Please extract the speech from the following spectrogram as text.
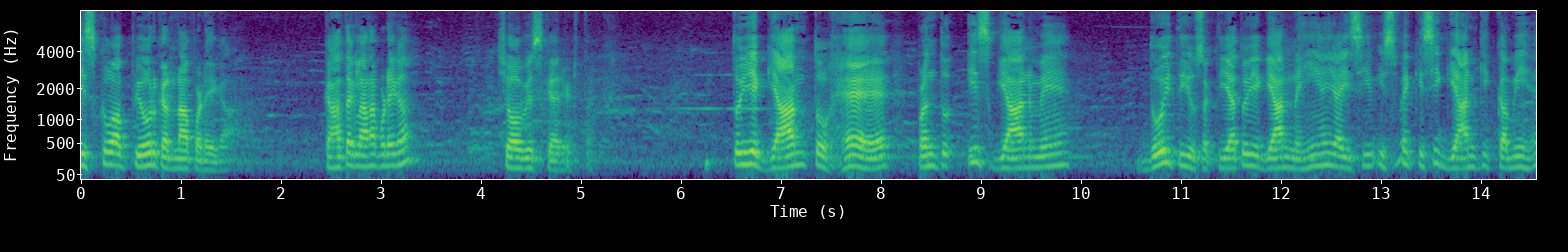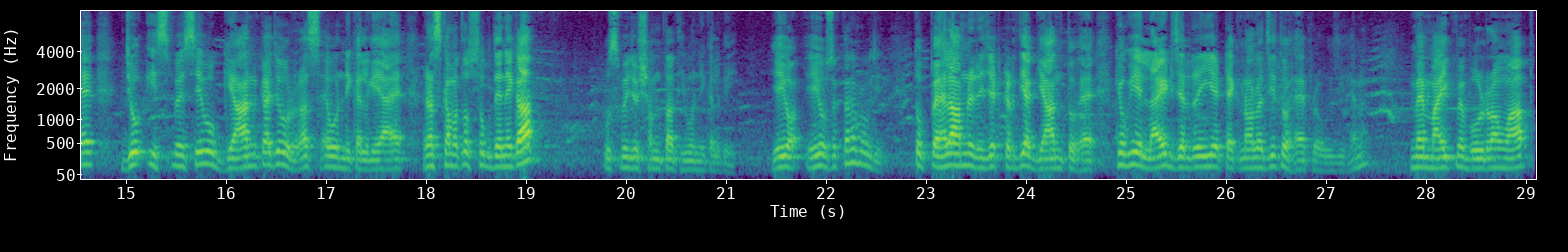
इसको अब प्योर करना पड़ेगा। कहाँ तक लाना पड़ेगा? 24 कैरेट तक। तो ये ज्ञान तो है, परंतु इस ज्ञान में दो ही चीज़ हो सकती है। या तो ये ज्ञान नहीं है या इसी, इसमें किसी ज्ञान की कमी है जो इसमें से वो ज्ञान का जो रस है वो निकल गया है। रस का मतलब सुख देने का, उसमें जो क्षमता थी वो निकल गई। यही यही हो सकता है ना प्रभु जी? तो पहला हमने रिजेक्ट कर दिया, ज्ञान तो है, क्योंकि ये लाइट जल रही है टेक्नोलॉजी तो है प्रभु जी, है ना? मैं माइक में बोल रहा हूँ, आप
